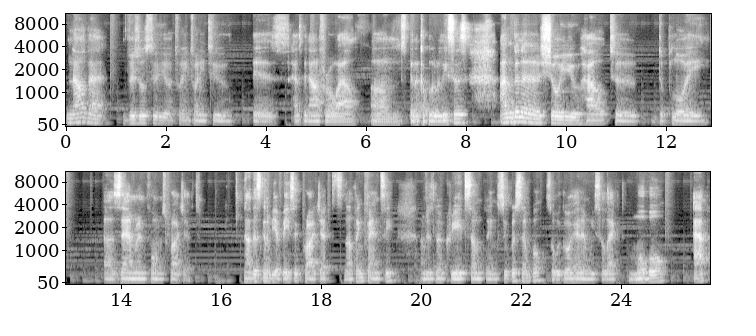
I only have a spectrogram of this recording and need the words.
now that Visual Studio 2022 is has been out for a while, um, it's been a couple of releases. I'm gonna show you how to deploy a Xamarin Forms project. Now this is gonna be a basic project, it's nothing fancy. I'm just gonna create something super simple. So we go ahead and we select mobile app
